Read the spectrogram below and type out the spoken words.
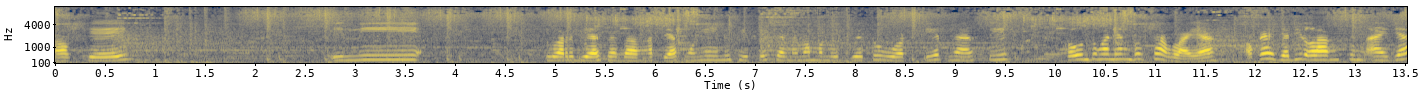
Oke. Ini luar biasa banget ya. Pokoknya ini situs yang memang menurut gue tuh worth it ngasih keuntungan yang besar lah ya. Oke, jadi langsung aja.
